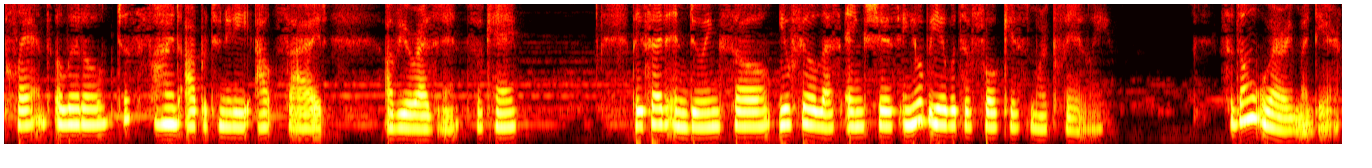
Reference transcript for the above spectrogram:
plant a little, just find opportunity outside of your residence, okay? They said in doing so, you'll feel less anxious and you'll be able to focus more clearly. So don't worry, my dear.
